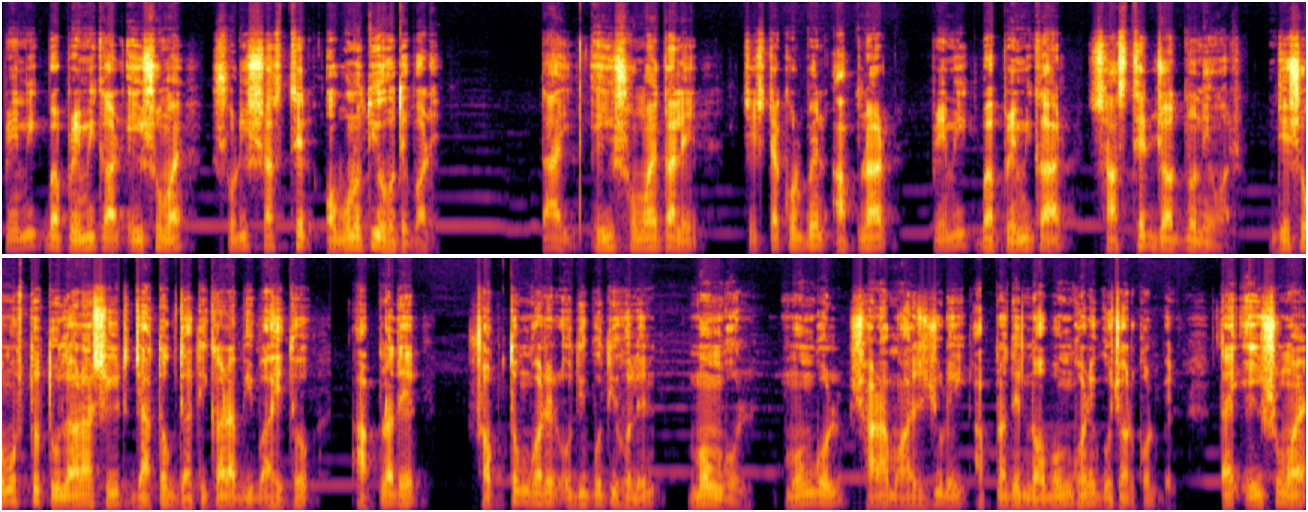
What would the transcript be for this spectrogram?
প্রেমিক বা প্রেমিকার এই সময় শরীর স্বাস্থ্যের অবনতিও হতে পারে। তাই এই সময়কালে চেষ্টা করবেন আপনার প্রেমিক বা প্রেমিকার স্বাস্থ্যের যত্ন নেওয়ার। যে সমস্ত তুলা রাশির জাতক জাতিকারা বিবাহিত, আপনাদের সপ্তম ঘরের অধিপতি হলেন মঙ্গল। মঙ্গল সারা মাস জুড়েই আপনাদের নবম ঘরে গোচর করবেন। তাই এই সময়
